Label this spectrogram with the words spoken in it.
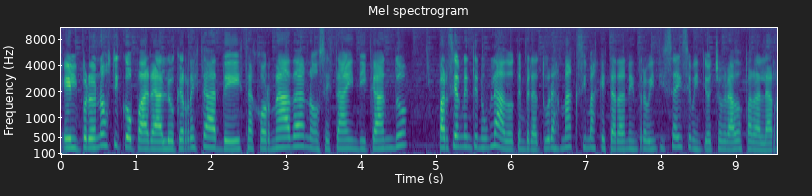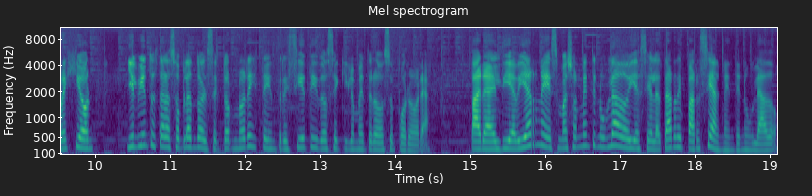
El pronóstico para lo que resta de esta jornada nos está indicando parcialmente nublado, temperaturas máximas que estarán entre 26 y 28 grados para la región y el viento estará soplando al sector noreste entre 7 y 12 kilómetros por hora. Para el día viernes, mayormente nublado y hacia la tarde parcialmente nublado.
